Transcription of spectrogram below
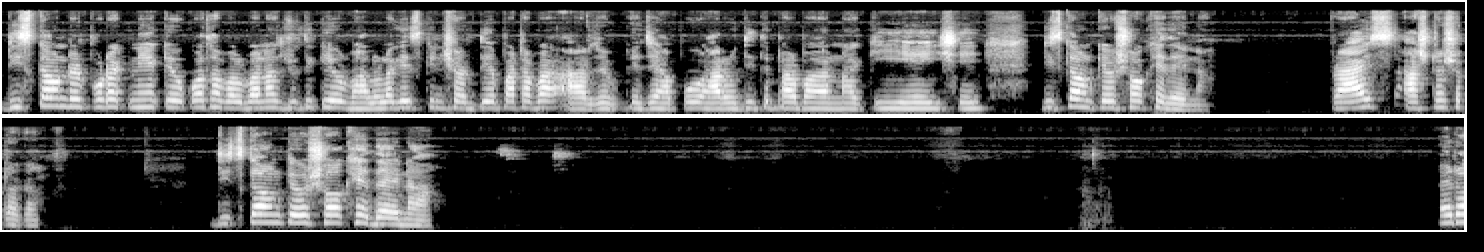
ডিসকাউন্টের প্রোডাক্ট নিয়ে কেউ কথা বলবা না। যদি কেউ ভালো লাগে স্ক্রিনশট দিয়ে পাঠাবা, আর যে আপু আরও দিতে পারবা নাকি এই সেই ডিসকাউন্ট কেউ শখে দেয় না। প্রাইস আটশোশো টাকা। ডিসকাউন্ট কেউ শখে দেয় না। এটা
